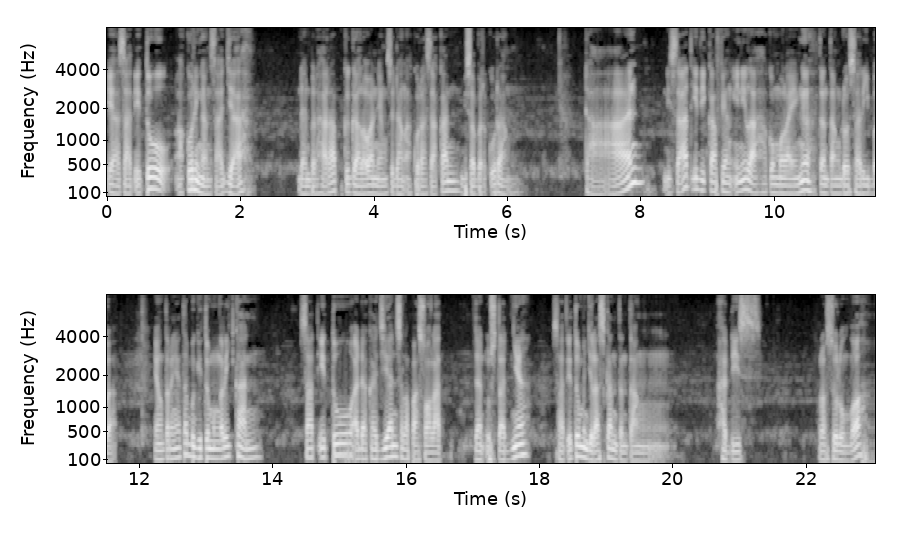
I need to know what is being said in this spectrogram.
Ya, saat itu aku ringan saja dan berharap kegalauan yang sedang aku rasakan bisa berkurang. Dan di saat itikaf yang inilah aku mulai ngeh tentang dosa riba yang ternyata begitu mengerikan. Saat itu ada kajian selepas sholat dan ustadznya saat itu menjelaskan tentang hadis Rasulullah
